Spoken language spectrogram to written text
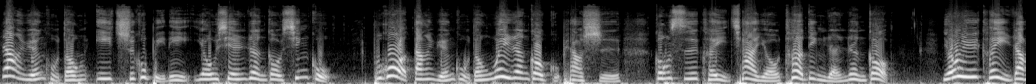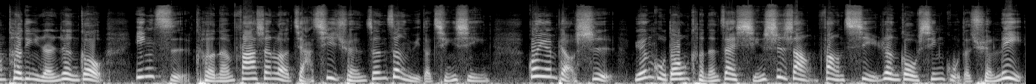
让原股东依持股比例优先认购新股。不过，当原股东未认购股票时，公司可以恰由特定人认购。由于可以让特定人认购，因此可能发生了假弃权真赠与的情形。官员表示，原股东可能在形式上放弃认购新股的权利，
